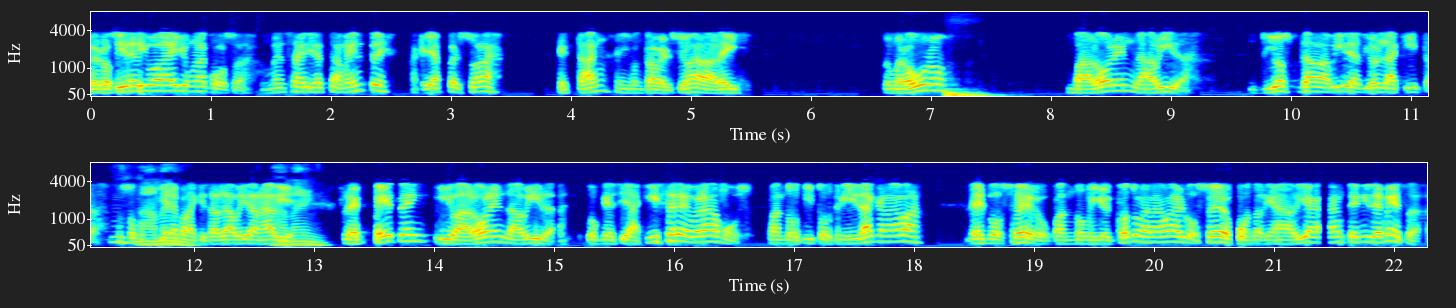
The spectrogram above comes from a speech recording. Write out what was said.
Pero sí le digo a ellos una cosa, un mensaje directamente a aquellas personas que están en contraversión a la ley. Número uno, valoren la vida. Dios da la vida, Dios la quita. No somos quienes para quitarle la vida a nadie. Amén. Respeten y valoren la vida. Porque si aquí celebramos cuando Tito Trinidad ganaba el boxeo, cuando Miguel Cotto ganaba el boxeo, cuando ganaba tenis de mesa,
